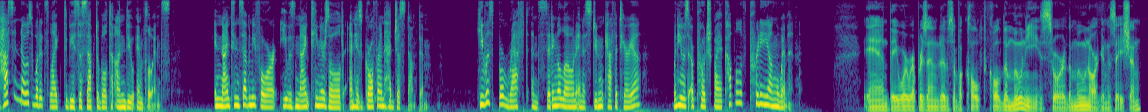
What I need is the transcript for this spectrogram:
Hassan knows what it's like to be susceptible to undue influence. In 1974, he was 19 years old and his girlfriend had just dumped him. He was bereft and sitting alone in a student cafeteria when he was approached by a couple of pretty young women. And they were representatives of a cult called the Moonies, or the Moon Organization.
